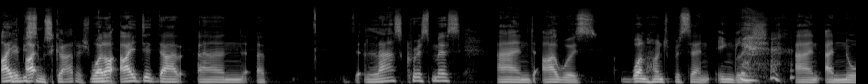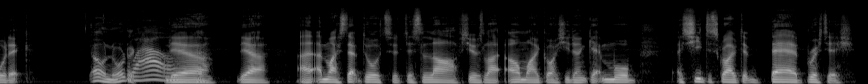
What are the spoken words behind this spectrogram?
I, Maybe I- some Scottish. Well, blood. I, I did that and uh, last Christmas, and I was 100% English and, and Nordic. oh, Nordic. Wow. Yeah, yeah. Uh, and my stepdaughter just laughed. She was like, "Oh my gosh, you don't get more." uh, She described it bare British.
